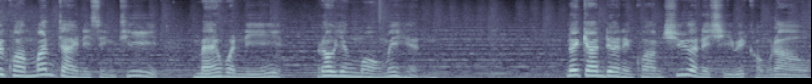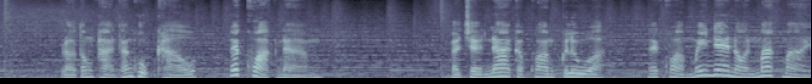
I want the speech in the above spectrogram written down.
คือความมั่นใจในสิ่งที่แม้วันนี้เรายังมองไม่เห็น ในการเดินแห่งความเชื่อในชีวิตของเรา เราต้องผ่านทั้งหุบเขาและขวากหนามเผชิญหน้ากับความกลัวและความไม่แน่นอนมากมาย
